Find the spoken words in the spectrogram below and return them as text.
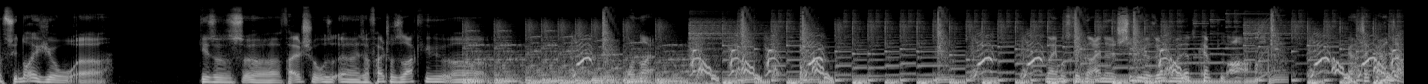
Triffst du neu, jo, äh, dieses, äh, falsche, äh, dieser falsche Saki, äh, oh nein. Nein, ich muss gegen eine Chibi-Version von mir selbst kämpfen. Ah. Wer steckt dahinter?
